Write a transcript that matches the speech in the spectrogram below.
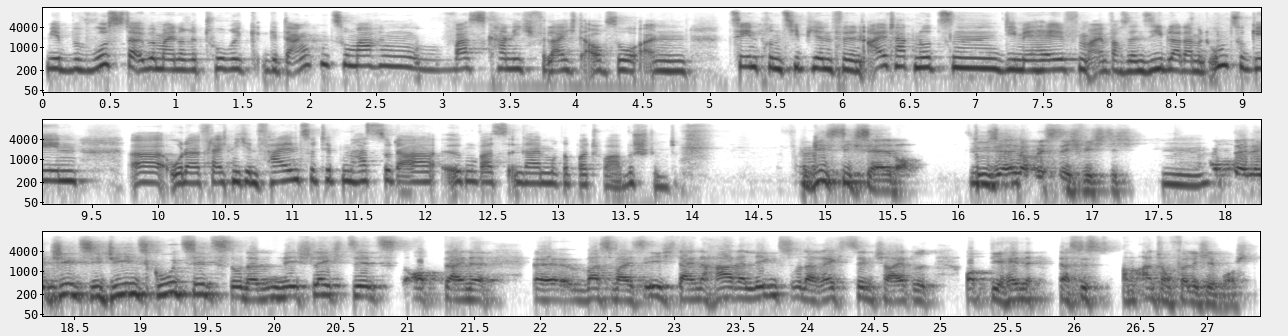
mir bewusster über meine Rhetorik Gedanken zu machen? Was kann ich vielleicht auch so an zehn Prinzipien für den Alltag nutzen, die mir helfen, einfach sensibler damit umzugehen äh, oder vielleicht nicht in Fallen zu tippen? Hast du da irgendwas in deinem Repertoire bestimmt? Vergiss dich selber. Du mhm. selber bist nicht wichtig. Mhm. Ob deine Jeans, Jeans, gut sitzt oder nicht schlecht sitzt, ob deine, äh, was weiß ich, deine Haare links oder rechts sind, Scheitel, ob die Hände, das ist am Anfang völlig wurscht.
